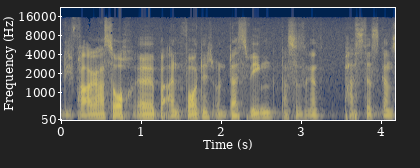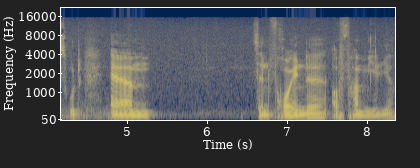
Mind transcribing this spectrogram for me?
die Frage hast du auch äh, beantwortet und deswegen passt das ganz, passt das ganz gut. Ähm, sind Freunde auf Familie?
